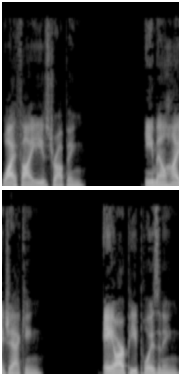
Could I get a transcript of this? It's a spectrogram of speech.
Wi-Fi eavesdropping, Email hijacking. ARP poisoning.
